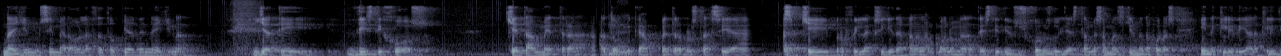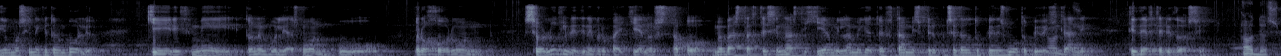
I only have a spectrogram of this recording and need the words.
να γίνουν σήμερα όλα αυτά τα οποία δεν έγιναν. Γιατί δυστυχώς και τα μέτρα, ατομικά μέτρα προστασίας και η προφύλαξη και τα επαναλαμβανόμενα τεστ, ιδίως στους χώρους δουλειάς, στα μέσα μαζικής μεταφοράς είναι κλειδί, αλλά κλειδί όμως είναι και το εμβόλιο. Και οι ρυθμοί των εμβολιασμών που προχωρούν σε ολόκληρη την Ευρωπαϊκή Ένωση, θα πω, με βάση τα χτεσινά στοιχεία, μιλάμε για το 7,5 περίπου της εκατό του πληθυσμού το οποίο έχει κάνει τη δεύτερη δόση. Όντως.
